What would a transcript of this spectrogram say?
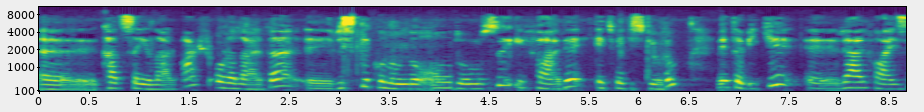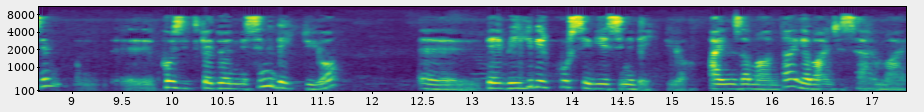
e, katsayılar var. Oralarda e, riskli konumda olduğumuzu ifade etmek istiyorum. Ve tabii ki e, reel faizin e, pozitife dönmesini bekliyor. E, ve belli bir kur seviyesini bekliyor. Aynı zamanda yabancı sermaye.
